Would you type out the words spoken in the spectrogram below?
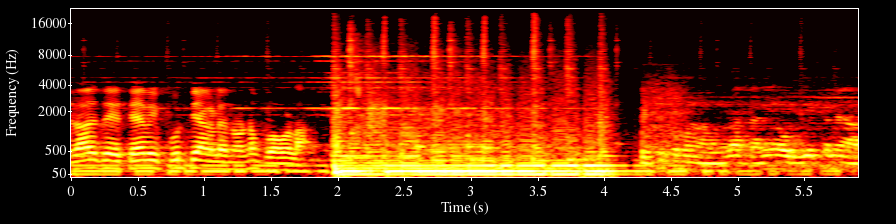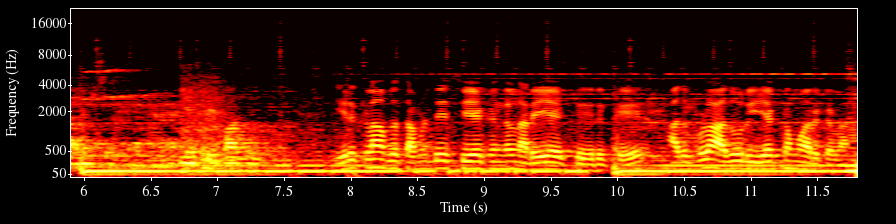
ஏதாவது தேவை பூர்த்தி ஆகலைன்னு போகலாம். தனியாக ஒரு இயக்கமே ஆரம்பிச்சிருக்காங்க எப்படி பார்க்குறீங்க இருக்கலாம் இப்போ தமிழ் தேசிய இயக்கங்கள் நிறைய இருக்குது அது போல் அது ஒரு இயக்கமாக இருக்கலாம்.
